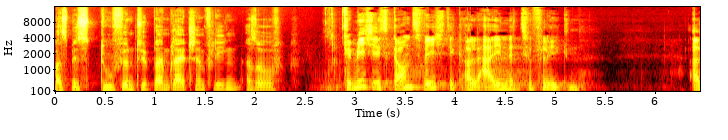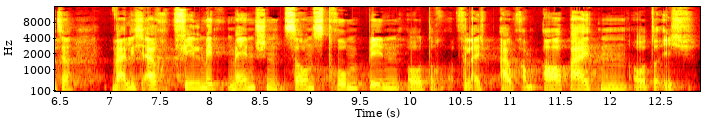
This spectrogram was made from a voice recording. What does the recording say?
Was bist du für ein Typ beim Gleitschirmfliegen? Also für mich ist ganz wichtig, alleine zu fliegen. Also, weil ich auch viel mit Menschen sonst rum bin oder vielleicht auch am Arbeiten oder ich,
